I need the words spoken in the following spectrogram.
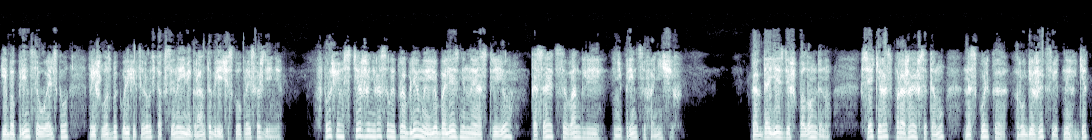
ибо принца Уэльского пришлось бы квалифицировать как сына иммигранта греческого происхождения. Впрочем, стержень расовой проблемы, ее болезненное острие, касается в Англии не принцев, а нищих. Когда ездишь по Лондону, всякий раз поражаешься тому, насколько рубежи цветных гетто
